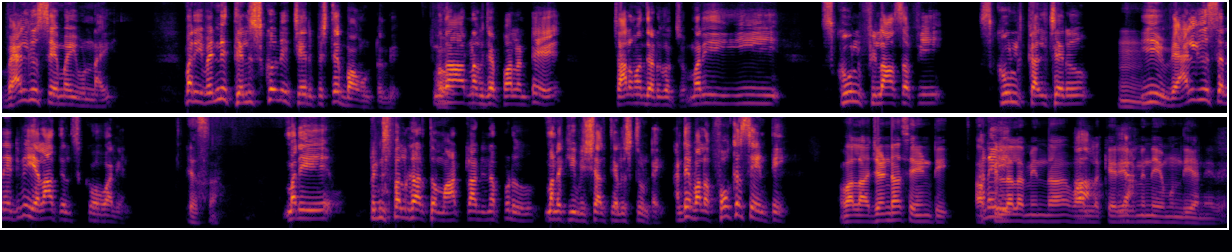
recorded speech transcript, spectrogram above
వాల్యూస్ ఏమై ఉన్నాయి? మరి ఇవన్నీ తెలుసుకొని చేర్పిస్తే బాగుంటుంది. ఉదాహరణకు చెప్పాలంటే చాలా మంది అడగొచ్చు. మరి ఈ స్కూల్ ఫిలాసఫీ స్కూల్ కల్చరు ఈ వాల్యూస్ అనేటివి ఎలా తెలుసుకోవాలి అని. మరి ప్రిన్సిపల్ గారితో మాట్లాడినప్పుడు మనకి ఈ విషయాలు తెలుస్తుంటాయి. అంటే వాళ్ళ ఫోకస్ ఏంటి? వాళ్ళ అజెండాస్ ఏంటి? పిల్లల మీద వాళ్ళ yeah. మీద ఏముంది అనేది.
